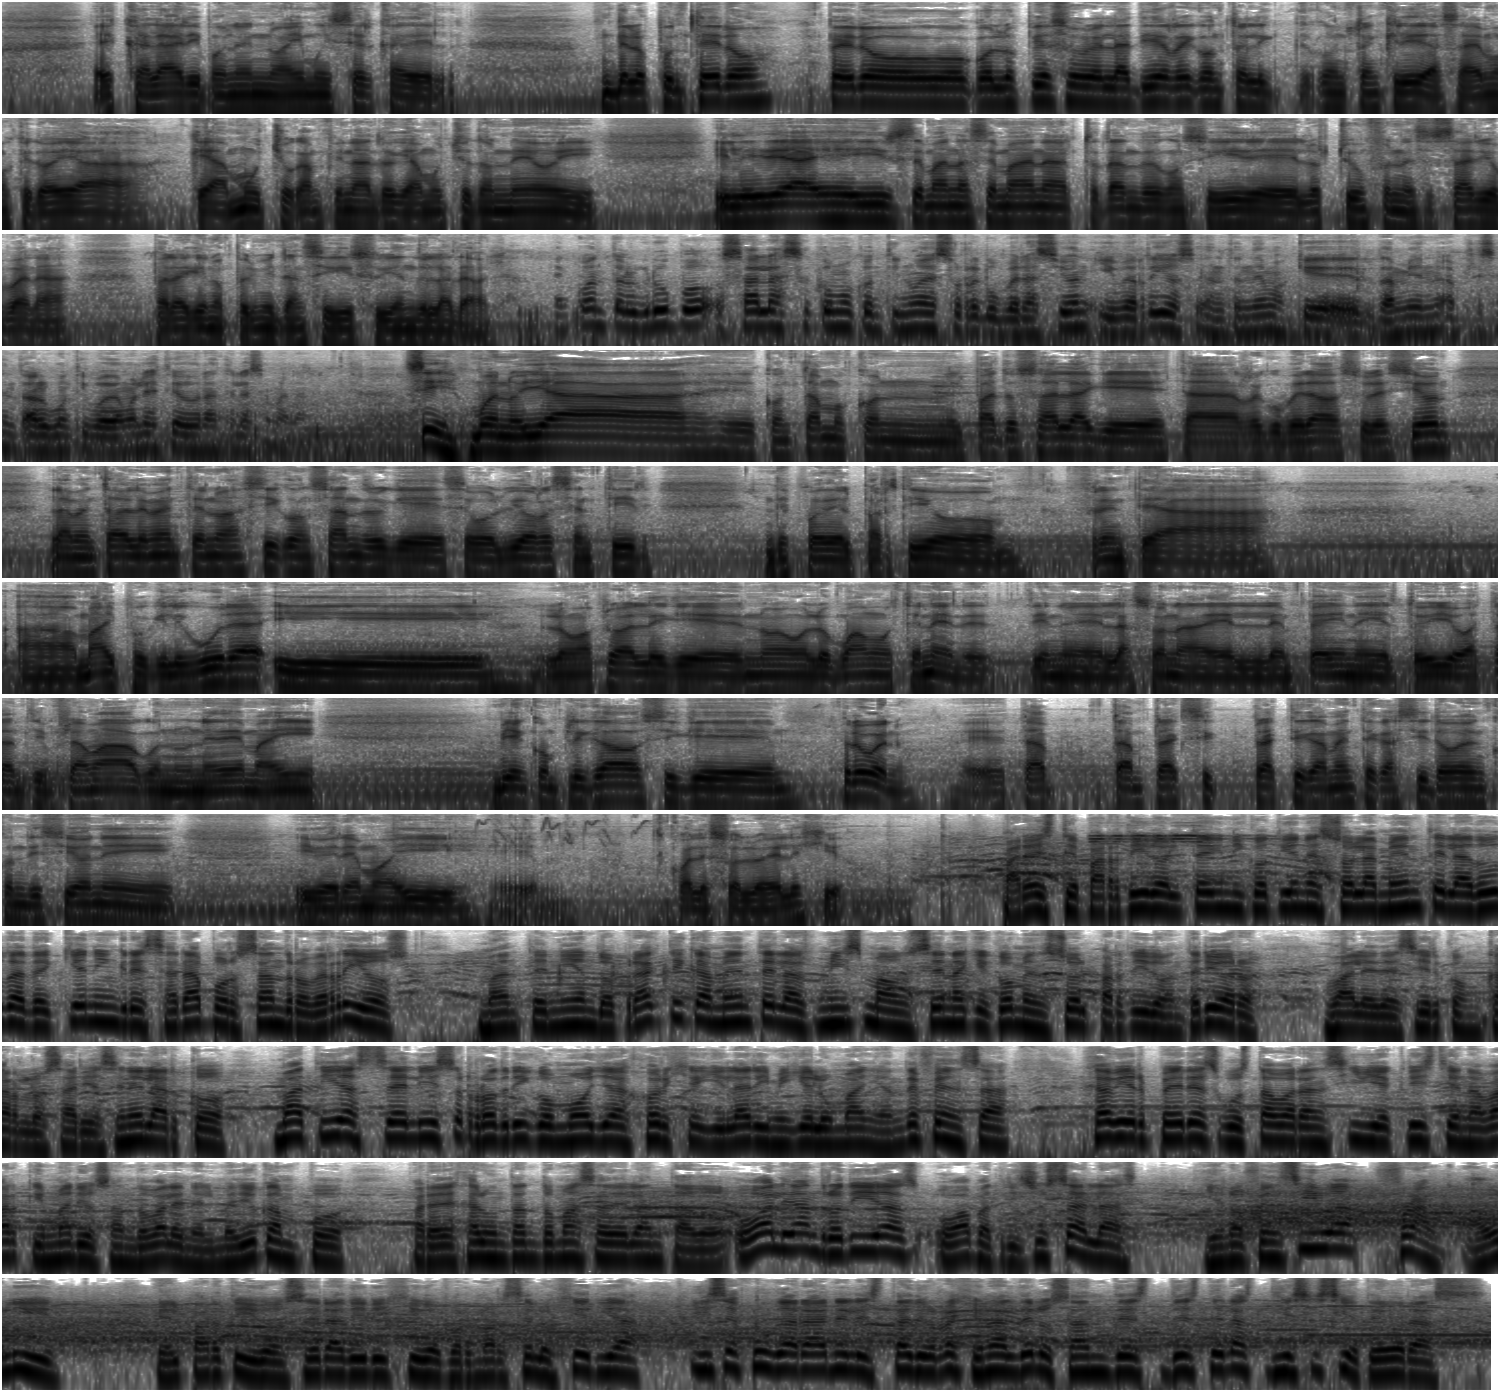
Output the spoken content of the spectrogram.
escalar y ponernos ahí muy cerca de los punteros, pero con los pies sobre la tierra y con, con tranquilidad. Sabemos que todavía queda mucho campeonato, queda mucho torneo y y la idea es ir semana a semana tratando de conseguir eh, los triunfos necesarios para, para que nos permitan seguir subiendo la tabla. En cuanto al grupo, Salas, ¿cómo continúa su recuperación? Y Berríos, entendemos que también ha presentado algún tipo de molestia durante la semana. Sí, bueno, ya eh, contamos con el Pato Sala que está recuperado de su lesión. Lamentablemente no así con Sandro que se volvió a resentir después del partido frente a Maipo Quilicura y lo más probable es que no lo podamos tener. Tiene la zona del empeine y el tobillo bastante inflamado con un edema ahí bien complicado, así que, pero bueno, eh, está, están prácticamente casi todo en condiciones y, veremos ahí eh, cuáles son los elegidos. Para este partido el técnico tiene solamente la duda de quién ingresará por Sandro Berríos, manteniendo prácticamente la misma oncena que comenzó el partido anterior. Vale decir con Carlos Arias en el arco, Matías Celis, Rodrigo Moya, Jorge Aguilar y Miguel Umaña en defensa, Javier Pérez, Gustavo Arancibia, Cristian Abarca y Mario Sandoval en el mediocampo, para dejar un tanto más adelantado o a Leandro Díaz o a Patricio Salas, y en ofensiva, Frank Aoli. El partido será dirigido por Marcelo Geria y se jugará en el Estadio Regional de los Andes desde las 17 horas.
